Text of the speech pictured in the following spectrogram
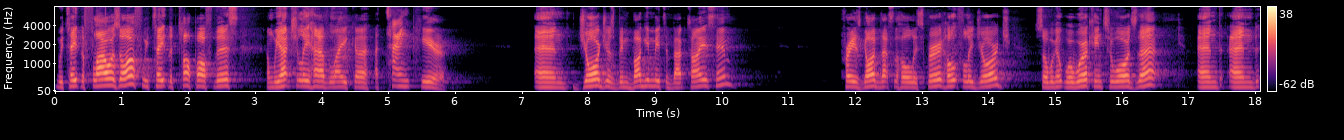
We take the flowers off, we take the top off this, and we actually have like a, a tank here. And George has been bugging me to baptize him. Praise God, that's the Holy Spirit, hopefully, George. So we're, we're working towards that. And, and,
